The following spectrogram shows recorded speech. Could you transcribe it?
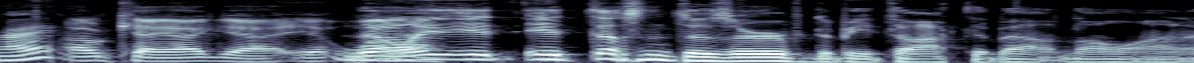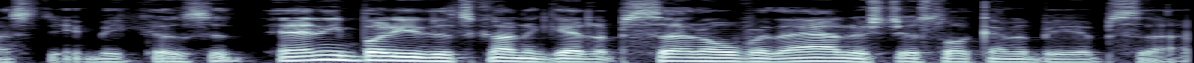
right? Okay, I got it. No, Well, it, it doesn't deserve to be talked about in all honesty, because anybody that's going to get upset over that is just looking to be upset.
